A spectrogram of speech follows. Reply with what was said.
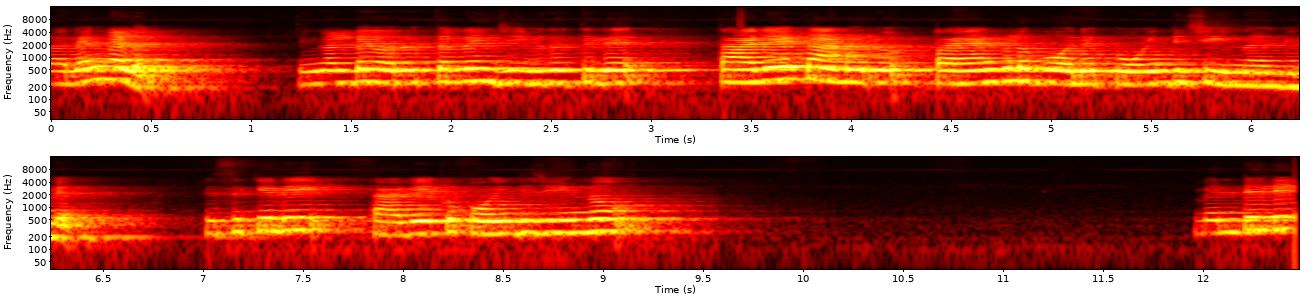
തലങ്ങളും നിങ്ങളുടെ ഓരോരുത്തരുടെയും ജീവിതത്തിൽ താഴേക്കാണ് ഒരു ട്രയാങ്കിൾ പോലെ പോയിന്റ് ചെയ്യുന്നതെങ്കിൽ ഫിസിക്കലി താഴേക്ക് പോയിന്റ് ചെയ്യുന്നു. മെന്റലി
